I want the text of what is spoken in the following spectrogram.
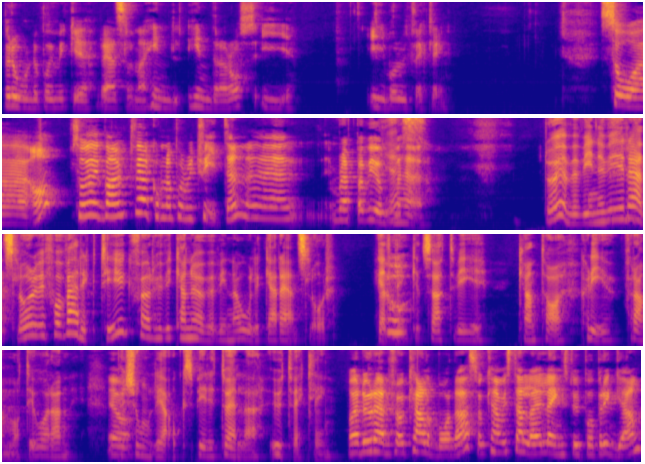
beroende på hur mycket rädslorna hindrar oss i, i vår utveckling. Så eh, ja, så varmt välkomna på retreaten, eh, wrappar vi upp med Yes. här. Då övervinner vi rädslor. Vi får verktyg för hur vi kan övervinna olika rädslor. Helt Ja. enkelt så att vi kan ta kliv framåt i våran Ja. personliga och spirituella utveckling. Och är du rädd för att kallbada så kan vi ställa dig längst ut på bryggan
